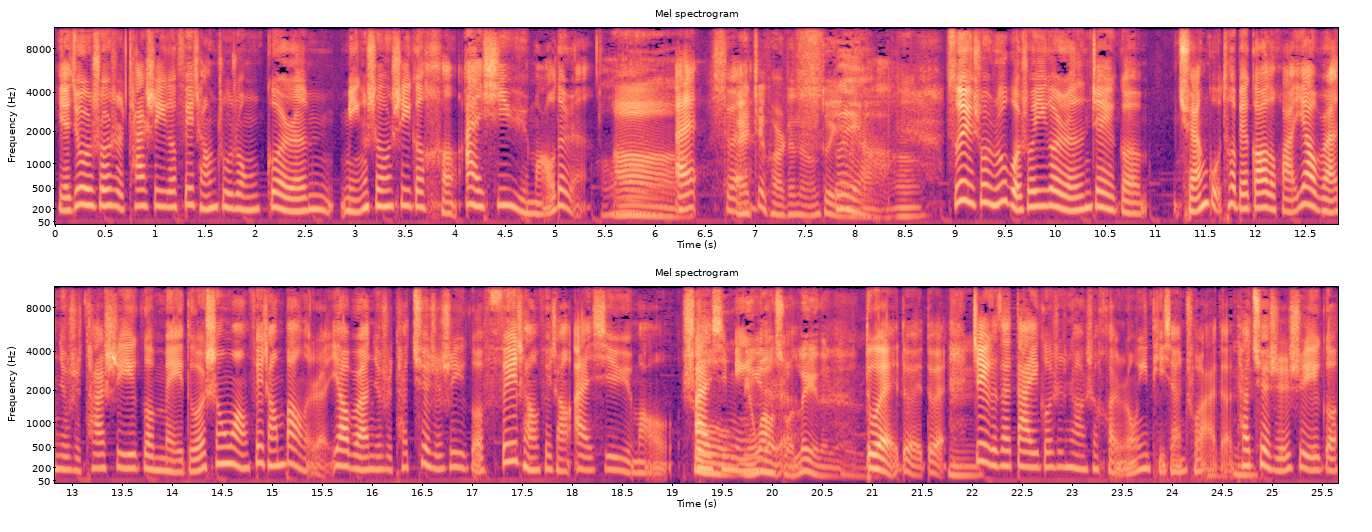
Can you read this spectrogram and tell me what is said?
也就是说是他是一个非常注重个人名声，是一个很爱惜羽毛的人。啊，哎，对，哎，这块儿真的能对应上对呀。嗯。所以说，如果说一个人这个颧骨特别高的话，要不然就是他是一个美德声望非常棒的人，要不然就是他确实是一个非常非常爱惜羽毛、爱惜名誉的名望所人。累的人，对对对。嗯这个在大衣哥身上是很容易体现出来的，嗯他确实是一个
